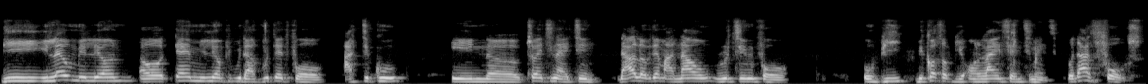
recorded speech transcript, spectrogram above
the 11 million or 10 million people that voted for Atiku in uh, 2019, that all of them are now rooting for Obi because of the online sentiment. But that's false.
